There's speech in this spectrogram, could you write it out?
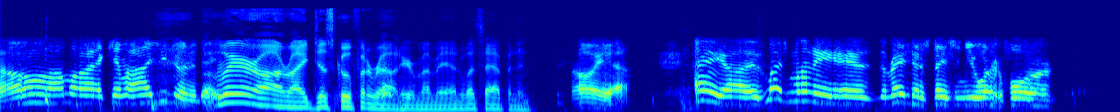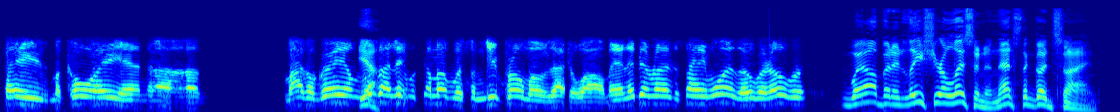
Oh, I'm all right, Kim. How you doing today? We're all right. Just goofing around here, my man. What's happening? Oh yeah. Hey, uh, as much money as the radio station you work for pays McCoy and uh, Michael Graham, Yeah. looks like they would come up with some new promos after a while. Man, they've been running the same ones over and over. Well, but at least you're listening. That's the good sign.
